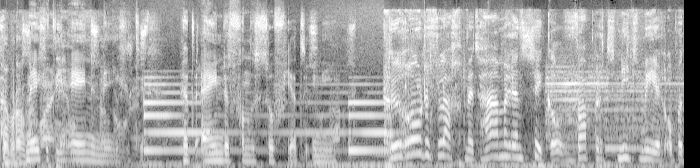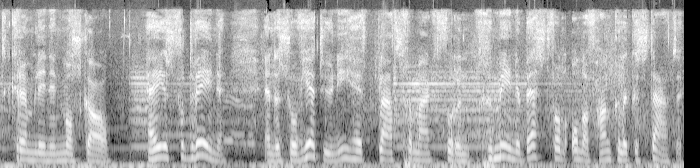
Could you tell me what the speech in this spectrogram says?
1991, het einde van de Sovjet-Unie. De rode vlag met hamer en sikkel wappert niet meer op het Kremlin in Moskou. Hij is verdwenen en de Sovjet-Unie heeft plaatsgemaakt voor een gemene best van onafhankelijke staten.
